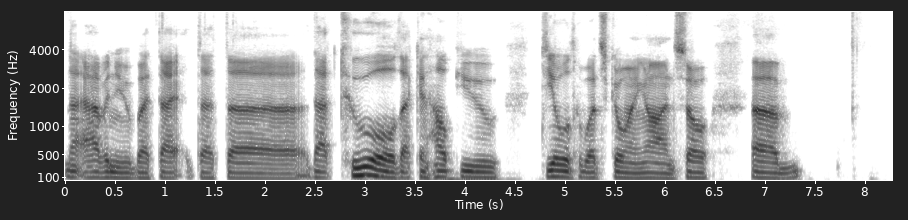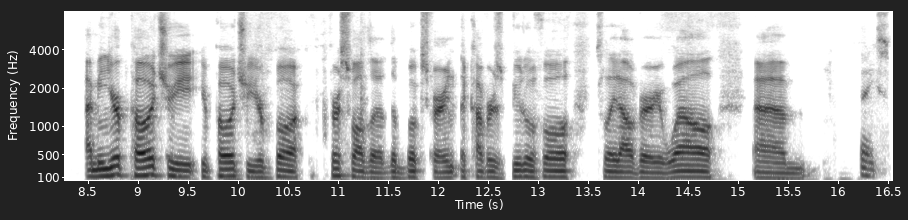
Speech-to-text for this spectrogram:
not avenue, but that that uh that tool that can help you deal with what's going on. So, um, I mean, your poetry, your poetry, your book. First of all, the the book's very the cover's beautiful. It's laid out very well. Um, Thanks.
